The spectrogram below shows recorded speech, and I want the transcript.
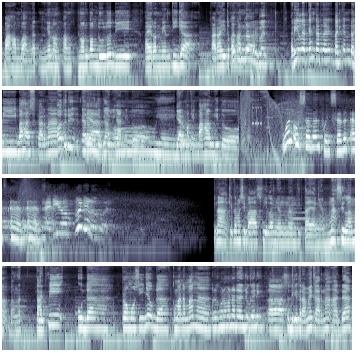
paham banget, mendingan ang- nonton dulu di Iron Man 3 karena itu kan oh bener agak relate. relate kan karena tadi, tadi kan udah dibahas karena Oh, itu di Iron Man ya, 3. tulisan Oh, itu iya, iya, biar makin paham gitu. 107.7 FM. Radio Budi Luhur. Nah, kita masih bahas film yang nanti tayangnya masih lama banget. Tapi udah promosinya udah ke mana-mana. Udah ke mana-mana dan juga ini eh, sedikit ramai karena ada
